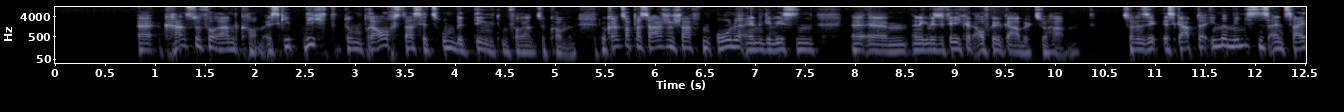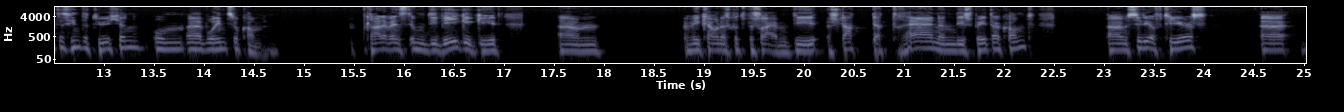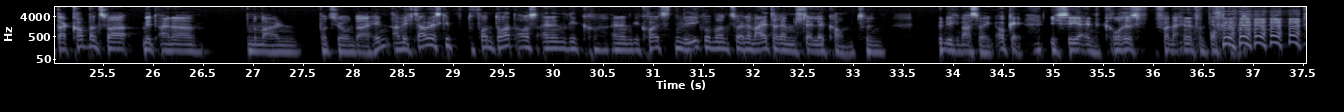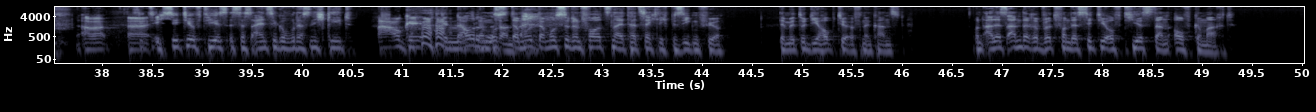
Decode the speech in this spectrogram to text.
äh, kannst du vorankommen. Es gibt nicht, du brauchst das jetzt unbedingt, um voranzukommen. Du kannst auch Passagen schaffen, ohne einen gewissen, äh, ähm, eine gewisse Fähigkeit aufgegabelt zu haben. Sondern es gab da immer mindestens ein zweites Hintertürchen, um äh, wohin zu kommen. Gerade wenn es um die Wege geht, ähm, wie kann man das kurz beschreiben? Die Stadt der Tränen, die später kommt, ähm, City of Tears, äh, da kommt man zwar mit einer normalen Portion dahin. Aber ich glaube, es gibt von dort aus einen, einen gekreuzten Weg, wo man zu einer weiteren Stelle kommt. Zu künstlichen Wasserwegen. Okay, ich sehe ein großes Verneinen von Bock. Aber äh, ich City of Tears ist das einzige, wo das nicht geht. Ah, okay, genau. da, musst, da, da, musst du den Fortnite tatsächlich besiegen für, damit du die Haupttür öffnen kannst. Und alles andere wird von der City of Tears dann aufgemacht.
